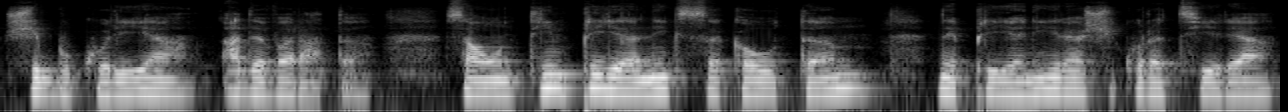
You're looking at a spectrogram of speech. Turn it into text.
și bucuria adevărată, sau un timp prielnic să căutăm neprienirea și curățirea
